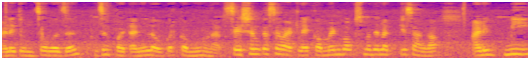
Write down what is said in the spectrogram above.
आणि तुमचं वजन झपाट्याने लवकर कमी होणार. सेशन कसं वाटलंय कमेंट बॉक्समध्ये नक्की सांगा. आणि मी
